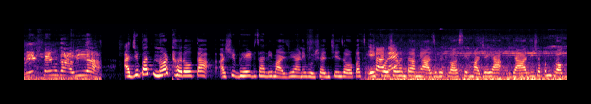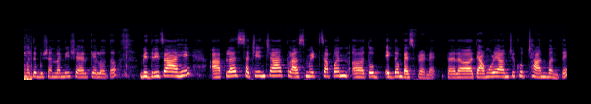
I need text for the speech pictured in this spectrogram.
नेक्स्ट टाइम गावी या. अजिबात न ठरवता अशी भेट झाली माझी आणि भूषणची. जवळपास एक वर्षानंतर आम्ही आज भेटलो असेल. माझ्या या या आधीच्या पण ब्लॉगमध्ये भूषणला मी शेअर केलं होतं. बिद्रीचा आहे. प्लस सचिनच्या क्लासमेटचा पण तो एकदम बेस्ट फ्रेंड आहे. तर त्यामुळे आमची खूप छान बनते.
